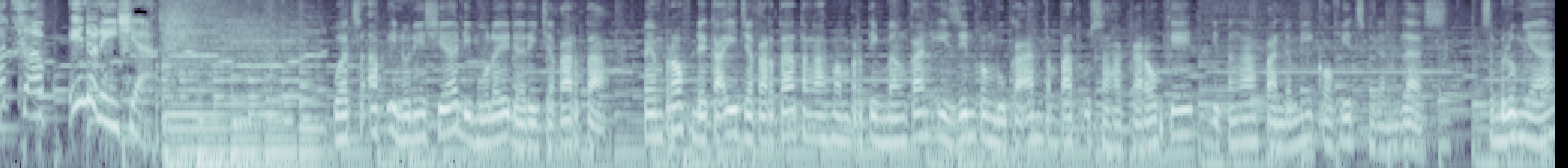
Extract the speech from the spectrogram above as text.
WhatsApp Indonesia. WhatsApp Indonesia dimulai dari Jakarta. Pemprov DKI Jakarta tengah mempertimbangkan izin pembukaan tempat usaha karaoke di tengah pandemi COVID-19. Sebelumnya,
